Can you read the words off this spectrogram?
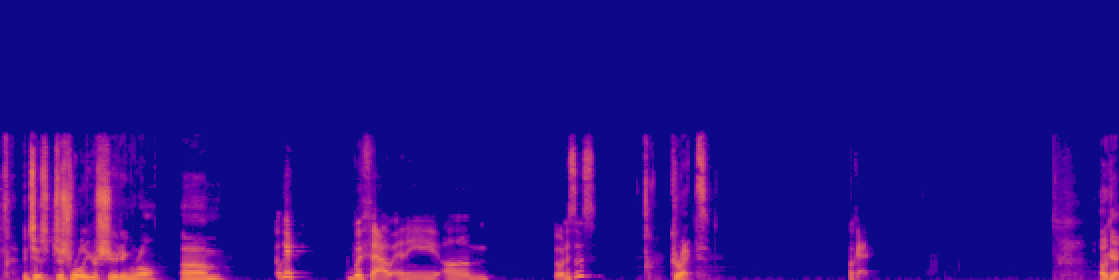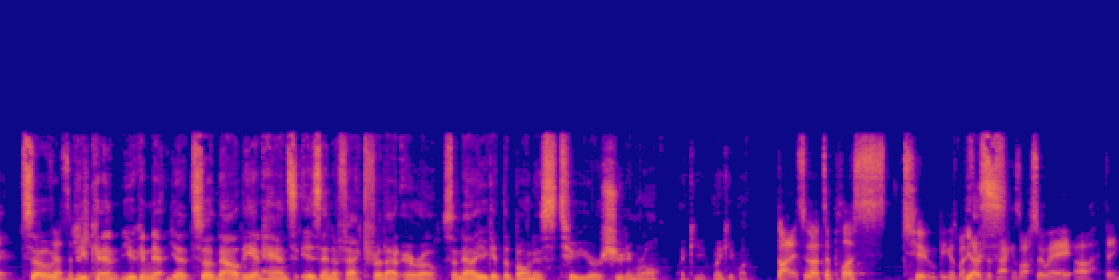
Just just roll your shooting roll. Um, okay, without any um bonuses. correct. Okay. Okay, so you can you can net- yeah. So now the enhance is in effect for that arrow. So now you get the bonus to your shooting roll, like you like you want. Got it. So that's a plus two because my Yes. first attack is also a uh, thing.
